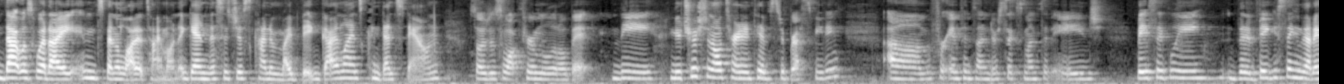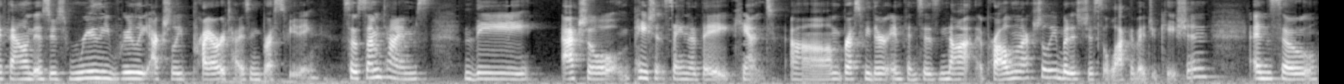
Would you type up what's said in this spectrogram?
that was what I spent a lot of time on. Again, this is just kind of my big guidelines condensed down. So I'll just walk through them a little bit. The nutrition alternatives to breastfeeding um, for infants under six months of age. Basically, the biggest thing that I found is just really, really actually prioritizing breastfeeding. So sometimes the actual patient saying that they can't um, breastfeed their infants is not a problem actually, but it's just a lack of education. And so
